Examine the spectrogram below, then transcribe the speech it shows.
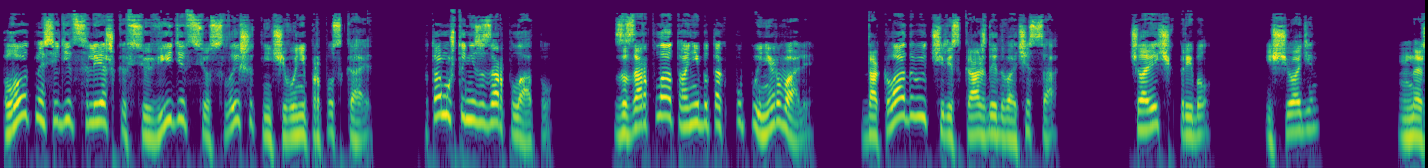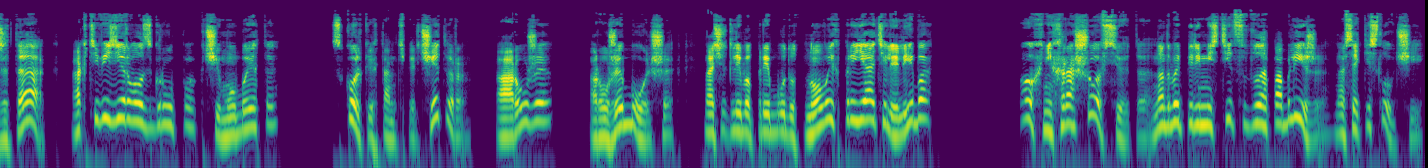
Плотно сидит слежка, все видит, все слышит, ничего не пропускает. Потому что не за зарплату. За зарплату они бы так пупы не рвали. Докладывают через каждые два часа. Человечек прибыл. Еще один. Даже так. Активизировалась группа. К чему бы это? Сколько их там теперь? Четверо? А оружие? Оружие больше. Значит, либо прибудут новые их приятели, либо... Ох, нехорошо все это. Надо бы переместиться туда поближе, на всякий случай.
